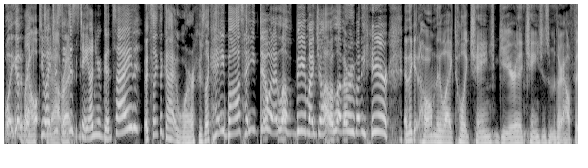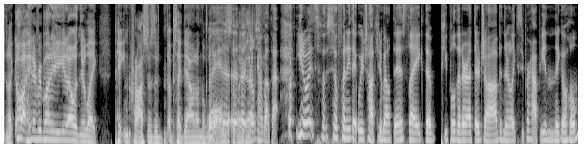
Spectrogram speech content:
Well, you got to Like, balance do I just out, need right? to stay on your good side? It's like the guy at work who's like, "Hey, boss, how you doing? I love being my job. I love everybody here." And they get home, they like totally change gear. They change in some of their outfit. And like, "Oh, I hate everybody," you know. And they're like painting crosses upside down on the walls. Okay, uh, stuff like uh, that. don't talk about that. You know, it's f- so funny that we're talking about this, like the people that are at their job and they're like super happy and then they go home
